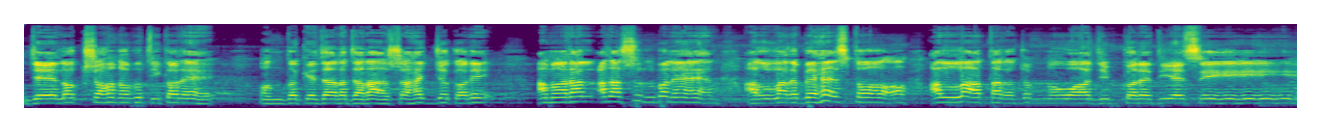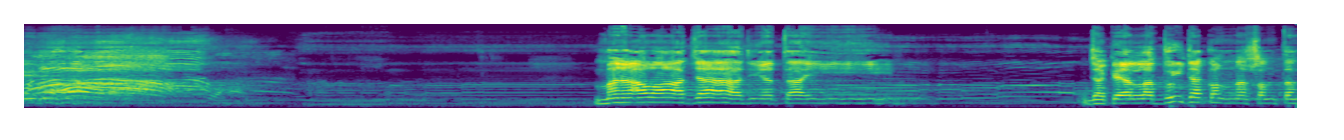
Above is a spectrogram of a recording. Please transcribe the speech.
যে লোক সহানুভূতি করে, অন্ধকে যারা যারা সাহায্য করে আমার রাসূল বলেন, আল্লাহর বেহেস্ত আল্লাহ তার জন্য ওয়াজিব করে দিয়েছে। من আওয়াজাদিয়াতাইন যাকে আল্লাহ দুইটা কন্যা সন্তান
